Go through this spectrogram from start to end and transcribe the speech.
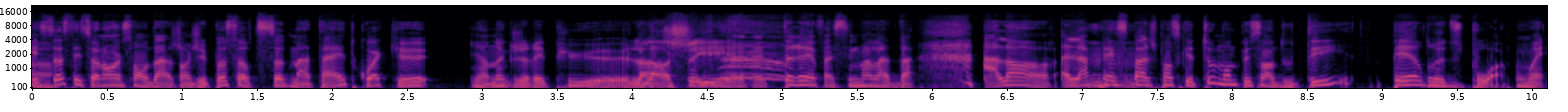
Et ça, c'est selon un sondage. Donc, j'ai pas sorti ça de ma tête, quoique il y en a que j'aurais pu euh, lâcher, Lâcher. euh, très facilement là-dedans. Alors, la principale, je pense que tout le monde peut s'en douter, perdre du poids. Ouais.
